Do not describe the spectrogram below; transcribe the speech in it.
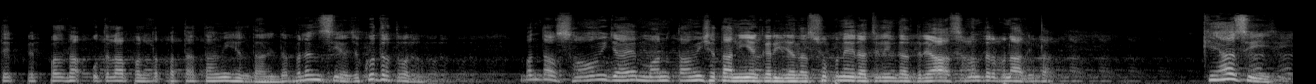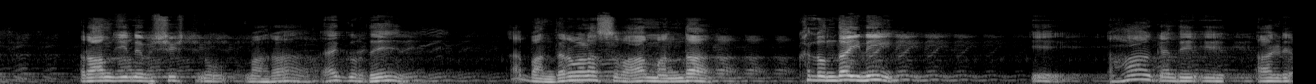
ਤੇ ਪਿੱਪਲ ਦਾ ਉਤਲਾ ਪੱਲ- ਪੱਤਾ ਤਾਂ ਵੀ ਹਿਲਦਾ ਰਹਿੰਦਾ। ਬੈਲੈਂਸੀ ਹੋ ਜਾ ਕੁਦਰਤ ਵੱਲੋਂ। ਬੰਦਾ ਸੌਂ ਵੀ ਜਾਏ, ਮਨ ਤਾਂ ਵੀ ਸ਼ੈਤਾਨੀਆਂ ਕਰੀ ਜਾਂਦਾ, ਸੁਪਨੇ ਰਚ ਲੈਂਦਾ, ਦਰਿਆ, ਸਮੁੰਦਰ ਬਣਾ ਲੈਂਦਾ। ਕਿਹਾ ਸੀ, ਰਾਮ ਜੀ ਨੇ ਵਿਸ਼ਿਸ਼ਟ ਨੂੰ, ਮਹਾਰਾਜ, ਐ ਗੁਰਦੇਵ ਆ ਬਾਂਦਰ ਵਾਲਾ ਸੁਭਾਅ ਮਨ ਦਾ, ਖਲੋਂਦਾ ਹੀ ਨਹੀਂ। ਇਹ, ਹਾਂ ਕਹਿੰਦੇ, ਇਹ ਆ ਜਿਹੜੇ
